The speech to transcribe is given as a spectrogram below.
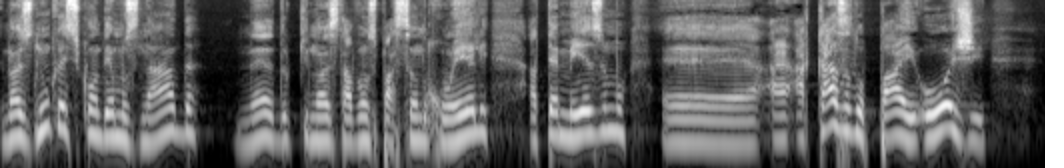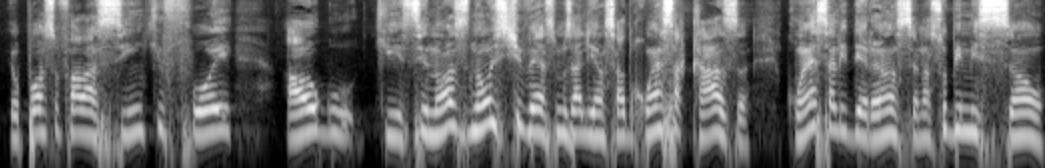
nós nunca escondemos nada, né, do que nós estávamos passando com ele, até mesmo é, a, a, casa do pai, hoje, eu posso falar assim que foi algo que, se nós não estivéssemos aliançados com essa casa, com essa liderança, na submissão,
